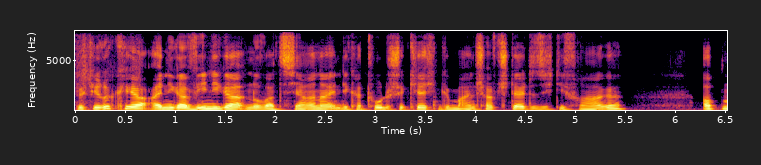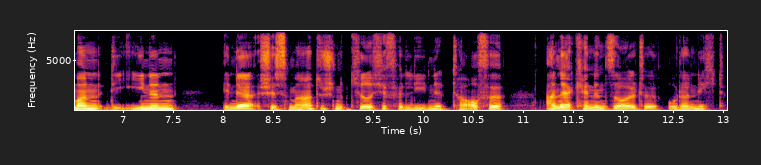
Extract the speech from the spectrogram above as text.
Durch die Rückkehr einiger weniger Novatianer in die katholische Kirchengemeinschaft stellte sich die Frage, ob man die ihnen in der schismatischen Kirche verliehene Taufe anerkennen sollte oder nicht.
